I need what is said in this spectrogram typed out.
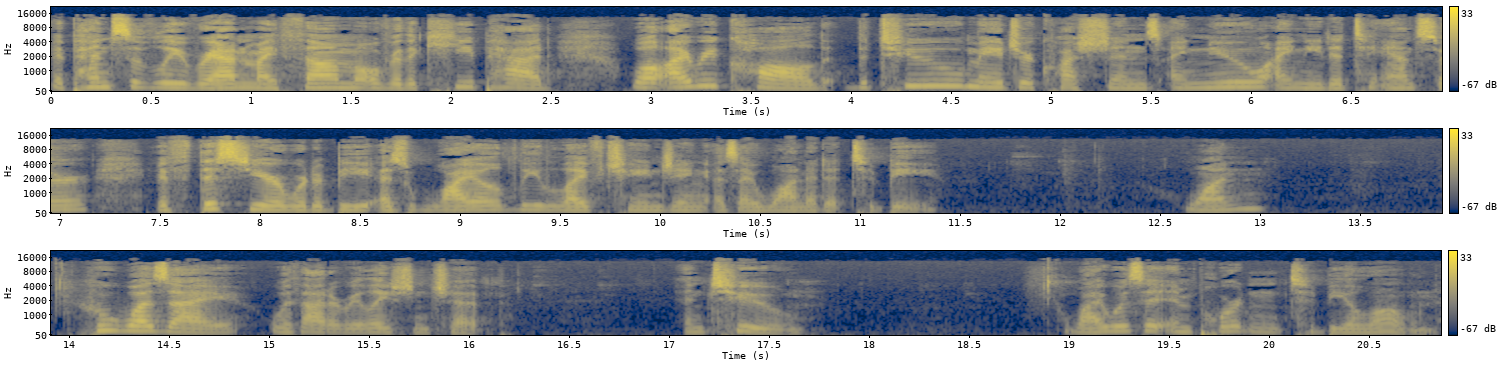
I pensively ran my thumb over the keypad while I recalled the two major questions I knew I needed to answer if this year were to be as wildly life changing as I wanted it to be. One, who was I without a relationship? And two, why was it important to be alone?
